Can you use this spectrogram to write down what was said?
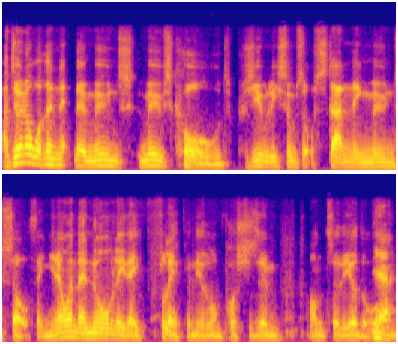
I don't know what the the moon's move's called. Presumably some sort of standing moonsault thing. You know when they're normally they flip and the other one pushes them onto the other one. yeah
